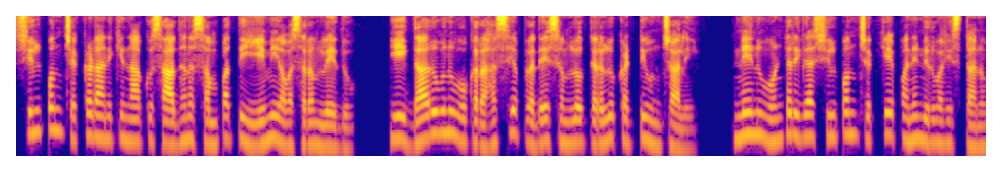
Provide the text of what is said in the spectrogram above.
శిల్పం చెక్కడానికి నాకు సాధన సంపత్తి ఏమీ అవసరం లేదు. ఈ దారువును ఒక రహస్య ప్రదేశంలో తెరలు కట్టి ఉంచాలి. నేను ఒంటరిగా శిల్పం చెక్కే పని నిర్వహిస్తాను.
